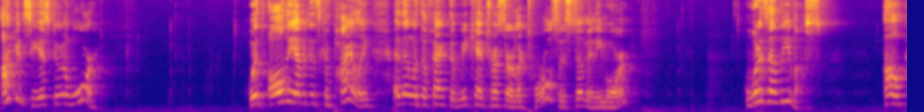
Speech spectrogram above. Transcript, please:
I could see us doing a war. With all the evidence compiling, and then with the fact that we can't trust our electoral system anymore, what does that leave us? Oh,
